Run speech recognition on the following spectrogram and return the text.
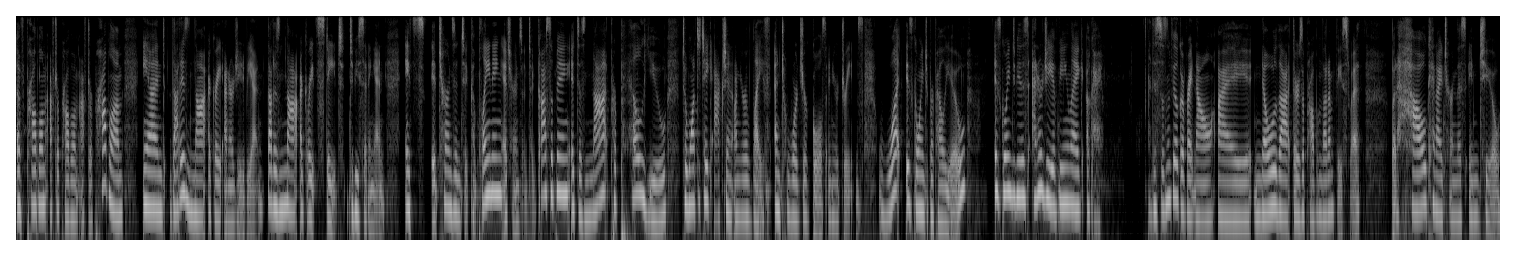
of problem after problem after problem. And that is not a great energy to be in. That is not a great state to be sitting in. It's, it turns into complaining. It turns into gossiping. It does not propel you to want to take action on your life and towards your goals and your dreams. What is going to propel you is going to be this energy of being like, okay, this doesn't feel good right now. I know that there's a problem that I'm faced with, but how can I turn this into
